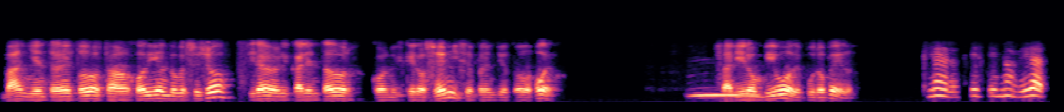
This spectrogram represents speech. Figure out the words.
Van y entran de todo, estaban jodiendo, qué sé yo, tiraron el calentador con el queroseno y se prendió todo fuego. Mm. Salieron vivos de puro pedo. Claro, sí, sí, no, olvidate.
